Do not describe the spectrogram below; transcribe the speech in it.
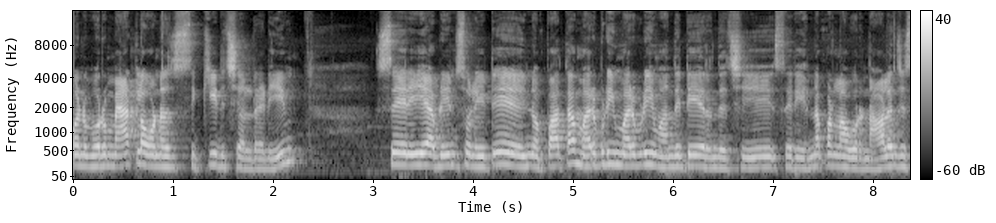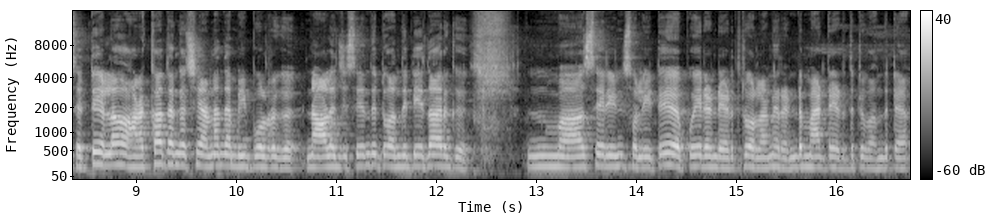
ஒன்று ஒரு மேட்டில் ஒன்று சிக்கிடுச்சு ஆல்ரெடி சரி அப்படின்னு சொல்லிட்டு இன்னும் பார்த்தா மறுபடியும் மறுபடியும் வந்துட்டே இருந்துச்சு. சரி என்ன பண்ணலாம்? ஒரு நாலஞ்சு செட்டு எல்லாம் அக்கா தங்கச்சி அண்ணன் தம்பி போல் இருக்கு. நாலஞ்சு சேர்ந்துட்டு வந்துட்டே தான் இருக்குது சரின்னு சொல்லிட்டு போய் ரெண்டு எடுத்துகிட்டு வரலான்னு ரெண்டு மேட்டை எடுத்துகிட்டு வந்துட்டேன்.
